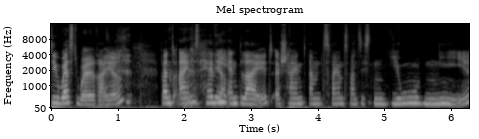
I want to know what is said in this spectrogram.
die Westwell-Reihe. Band 1, Heavy Ja. and Light, erscheint am 22. Juni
